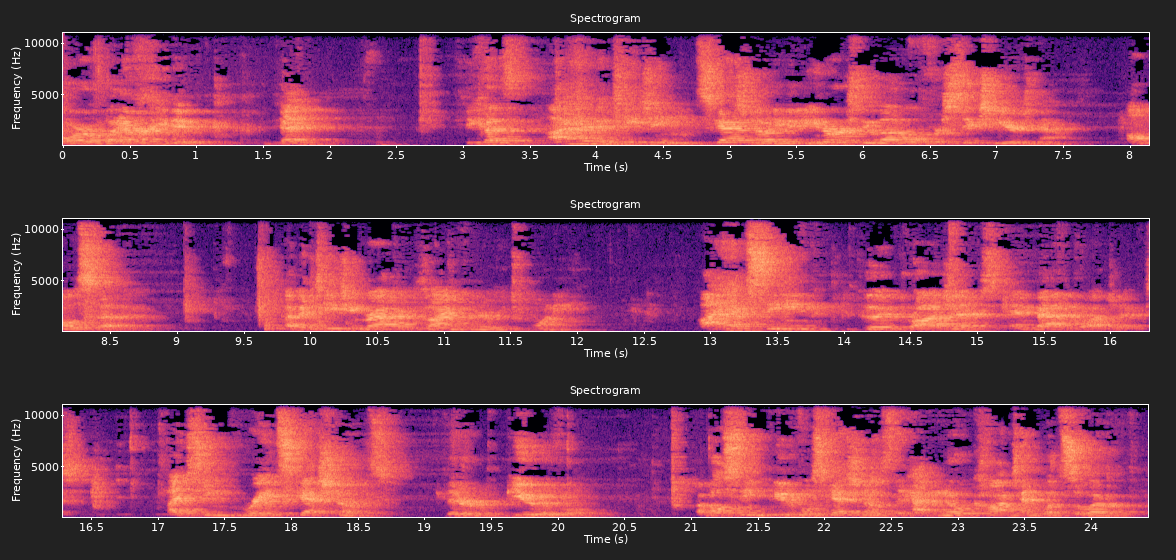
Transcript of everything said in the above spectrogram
or whatever you do. Okay? Because I have been teaching sketchnoting at the university level for six years now, almost seven. I've been teaching graphic design for nearly 20. I have seen good projects and bad projects. I've seen great sketch notes that are beautiful. I've also seen beautiful sketch notes that have no content whatsoever.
